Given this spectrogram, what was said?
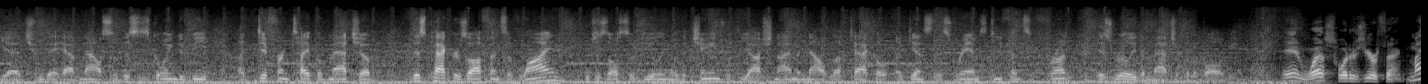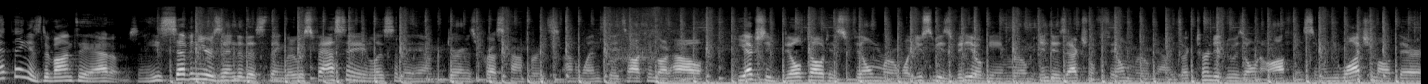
the edge, who they have now. So this is going to be a different type of matchup this Packers offensive line, which is also dealing with a change with Yosh Nijman now left tackle against this Rams defensive front, is really the matchup of the ball game. And Wes, what is your thing? My thing is Davante Adams, and he's seven years into this thing. But it was fascinating to listen to him during his press conference on Wednesday, talking about how he actually built out his film room, what used to be his video game room, into his actual film room now. He's like turned it into his own office. And when you watch him out there,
